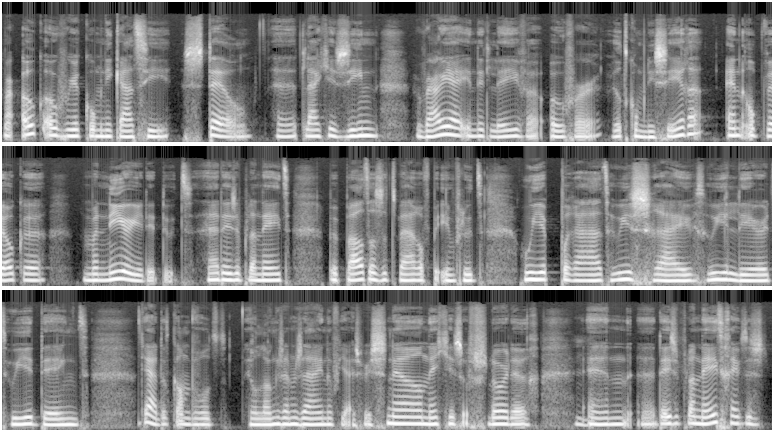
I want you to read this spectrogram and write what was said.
maar ook over je communicatiestijl. Eh, het laat je zien waar jij in dit leven over wilt communiceren en op welke manier je dit doet. Deze planeet bepaalt als het ware of beïnvloedt hoe je praat, hoe je schrijft, hoe je leert, hoe je denkt. Ja, dat kan bijvoorbeeld heel langzaam zijn of juist weer snel, netjes of slordig. Hm. En uh, deze planeet geeft dus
